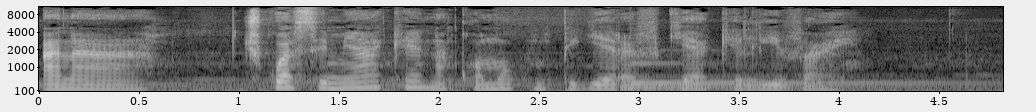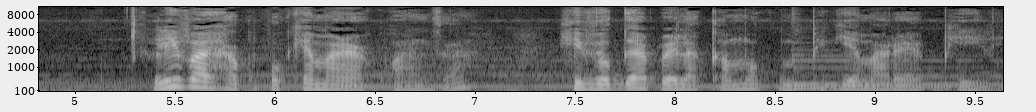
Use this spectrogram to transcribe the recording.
Anachukua simu yake na kuamua kumpigia rafiki yake Levi. Levi hakupokea mara ya kwanza, hivyo Gabriel akaamua kumpigia mara ya pili.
